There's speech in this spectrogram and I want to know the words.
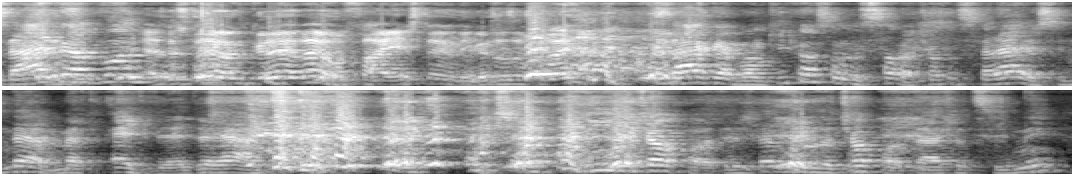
Tárgában. Ez most nagyon, nagyon fáj és nagyon igaz az a baj. Szárgában kikapsz, mondod, szar a csapat, aztán rájössz, hogy nem, mert egyre egyre játszik. És nincs csapat, és nem tudod a csapattársat színni.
